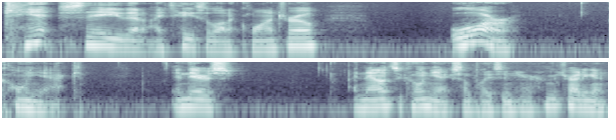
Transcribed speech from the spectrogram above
Can't say that I taste a lot of Cointreau or cognac. And there's an ounce of cognac someplace in here. Let me try it again.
